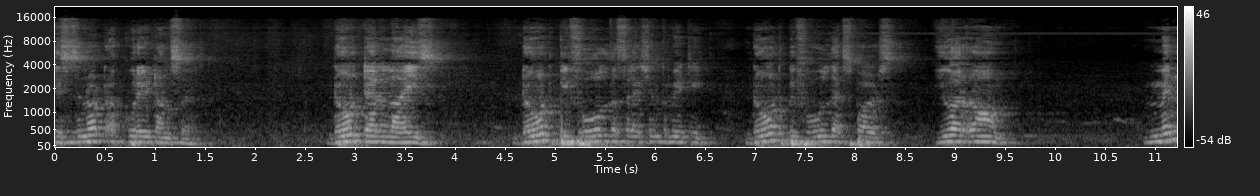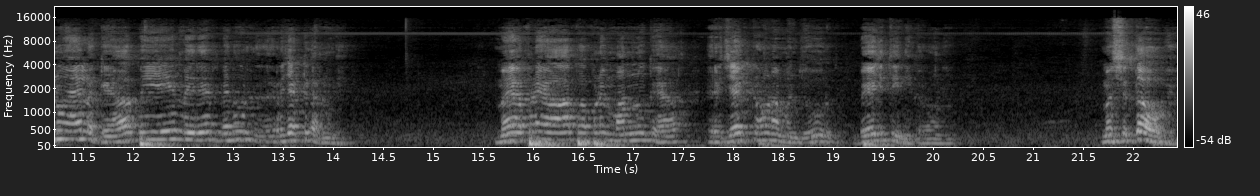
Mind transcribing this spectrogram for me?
this is not accurate answer don't tell lies. Don't befool the selection committee. Don't befool the experts. You are wrong. ਮੈਨੂੰ ਐ ਲੱਗਿਆ ਵੀ ਇਹ ਮੇਰੇ ਮੈਨੂੰ ਰਿਜੈਕਟ ਕਰਨਗੇ। ਮੈਂ ਆਪਣੇ ਆਪ, ਆਪਣੇ ਮਨ ਨੂੰ ਕਿਹਾ ਰਿਜੈਕਟ ਹੋਣਾ ਮਨਜ਼ੂਰ, ਬੇਇੱਜ਼ਤੀ ਨਹੀਂ ਕਰਵਾਉਣੀ। ਮੈਂ ਸਿੱਧਾ ਹੋ ਗਿਆ।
